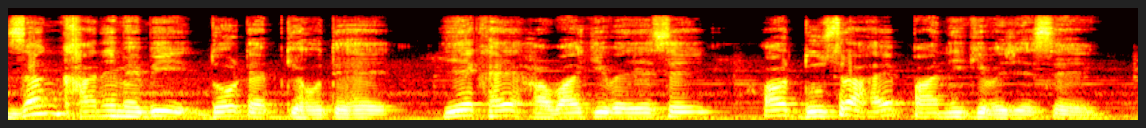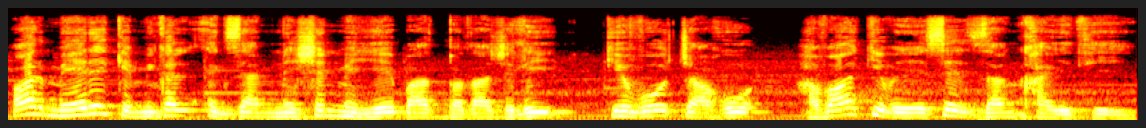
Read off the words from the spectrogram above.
जंग खाने में भी दो टाइप के होते हैं। एक है हवा की वजह से और दूसरा है पानी की वजह से। और मेरे केमिकल एग्जामिनेशन में ये बात पता चली कि वो चाकू हवा की वजह से जंग खाई थी,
